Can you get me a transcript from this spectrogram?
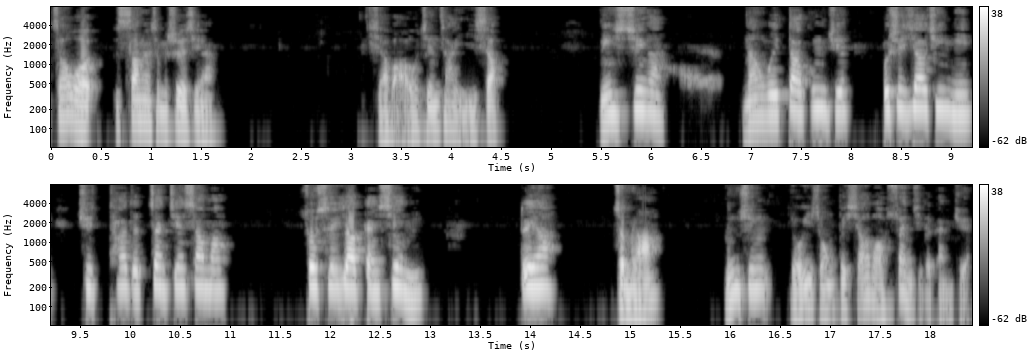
找我商量什么事情啊？小宝奸诈一笑：“明勋啊，那位大公爵不是邀请你去他的战舰上吗？说是要感谢你。对呀。”怎么了？林勋有一种被小宝算计的感觉。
